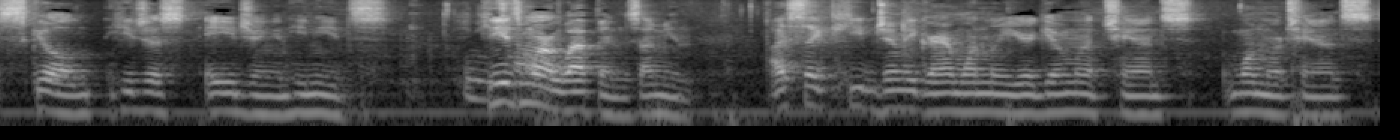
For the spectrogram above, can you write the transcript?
skilled. He's just aging, and he needs He needs, he needs more weapons. I mean, I say keep Jimmy Graham one more year, give him a chance, one more chance.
